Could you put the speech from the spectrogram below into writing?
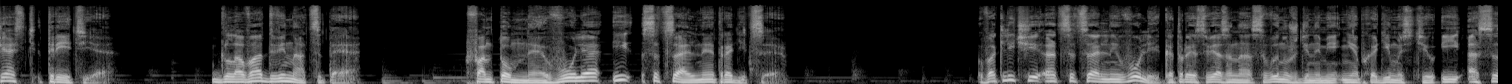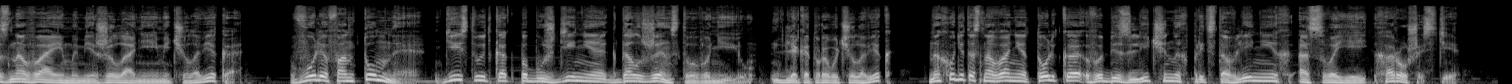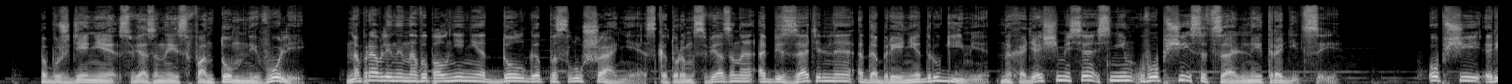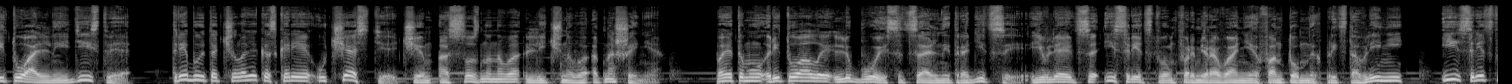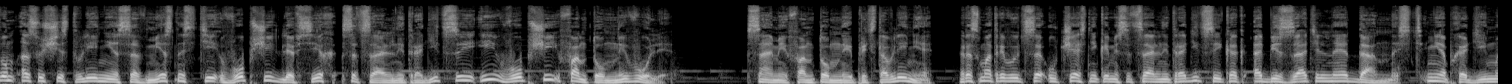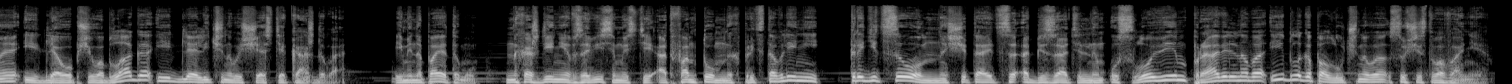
Часть третья. Глава 12. Фантомная воля и социальная традиция. В отличие от социальной воли, которая связана с вынужденными необходимостью и осознаваемыми желаниями человека, воля фантомная действует как побуждение к долженствованию, для которого человек находит основания только в обезличенных представлениях о своей хорошести. Побуждения, связанные с фантомной волей, направлены на выполнение долга послушания, с которым связано обязательное одобрение другими, находящимися с ним в общей социальной традиции. Общие ритуальные действия требуют от человека скорее участия, чем осознанного личного отношения. Поэтому ритуалы любой социальной традиции являются и средством формирования фантомных представлений, и средством осуществления совместности в общей для всех социальной традиции и в общей фантомной воле. Сами фантомные представления рассматриваются участниками социальной традиции как обязательная данность, необходимая и для общего блага, и для личного счастья каждого. Именно поэтому Нахождение в зависимости от фантомных представлений традиционно считается обязательным условием правильного и благополучного существования.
